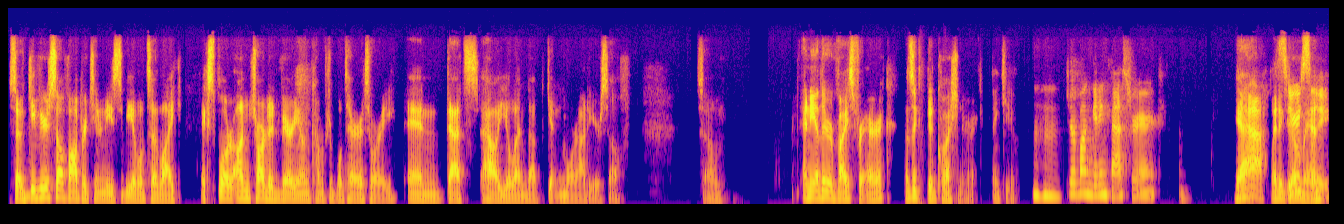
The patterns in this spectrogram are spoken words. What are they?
so give yourself opportunities to be able to like explore uncharted very uncomfortable territory and that's how you'll end up getting more out of yourself so any other advice for eric that's a good question eric thank you Mhm. Job on getting faster, Eric. yeah, way to go man.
